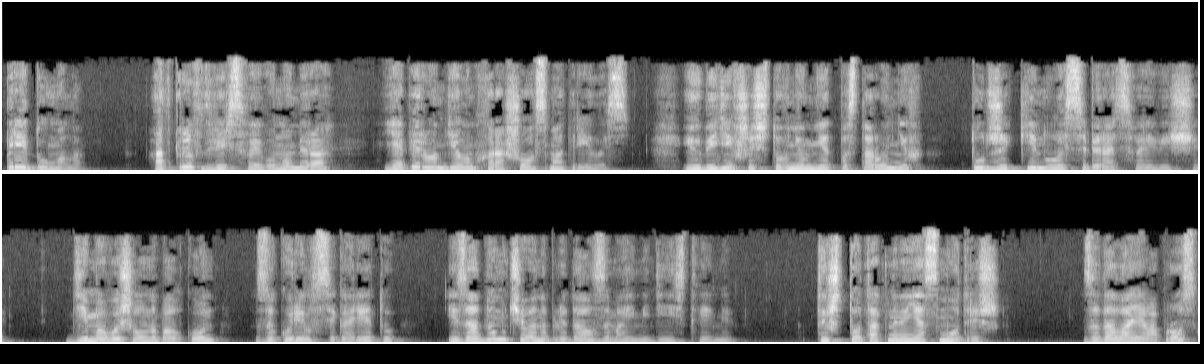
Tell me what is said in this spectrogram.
Придумала. Открыв дверь своего номера, я первым делом хорошо осмотрелась и, убедившись, что в нем нет посторонних, тут же кинулась собирать свои вещи. Дима вышел на балкон, закурил сигарету и задумчиво наблюдал за моими действиями. «Ты что так на меня смотришь?» Задала я вопрос,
